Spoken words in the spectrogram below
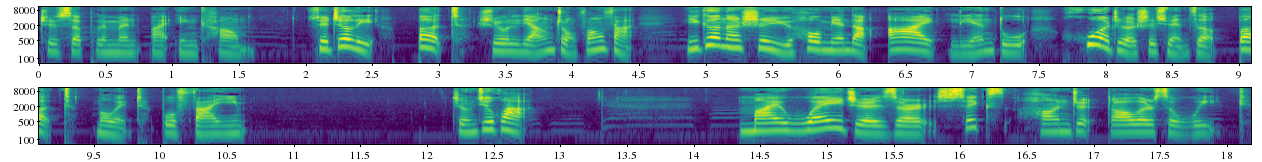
to supplement my income。所以这里 but 是有两种方法。 一个呢是与后面的 I 连读，或者是选择 but 末尾不发音。整句话：My wages are six hundred dollars a week,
